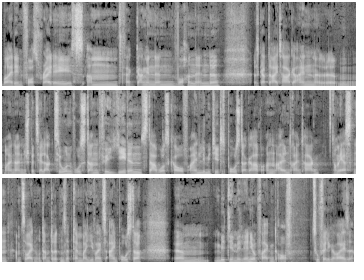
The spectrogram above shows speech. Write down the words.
bei den Force Fridays am vergangenen Wochenende. Es gab drei Tage ein, äh, eine, spezielle Aktion, wo es dann für jeden Star Wars Kauf ein limitiertes Poster gab an allen drei Tagen. Am 1., am 2. und am 3. September jeweils ein Poster ähm, mit dem Millennium Falken drauf. Zufälligerweise.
